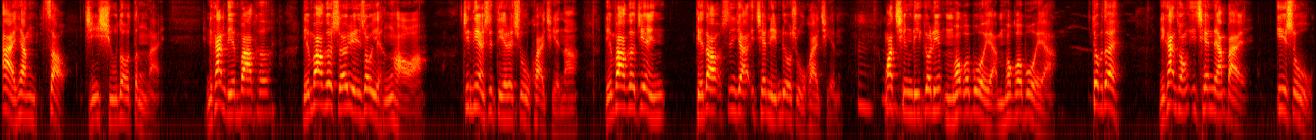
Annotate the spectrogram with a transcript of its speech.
爱向照及修到邓来。你看联发科，联发科十二月营收也很好啊，今天也是跌了十五块钱呐。联发科今天跌到剩下一千零六十五块钱，嗯，我请你哥你唔好个买呀，唔好个买呀，对不对？你看从一千两百一一十五，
